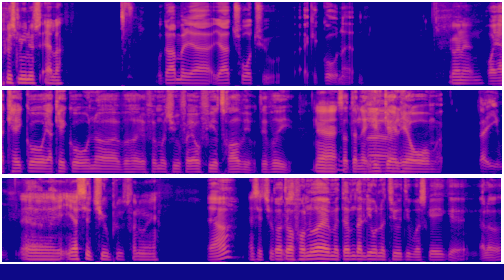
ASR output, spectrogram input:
plus minus alder. Hvor gammel jeg er? Jeg er 22. Gå under 18. Johan Og jeg kan ikke gå, jeg kan ikke gå under hvad hedder det, 25, for jeg er jo 34, jo. det ved I. Ja, Så den er helt Ah. gal herovre. Damn. øh, jeg siger 20 plus for nu af. Ja? Jeg siger 20 Du, du har plus. fundet ud af med dem, der er lige under 20, de måske ikke... øh, Eller hvad?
